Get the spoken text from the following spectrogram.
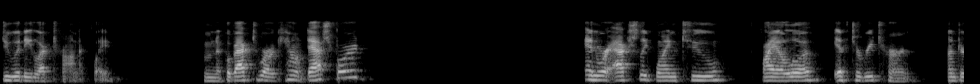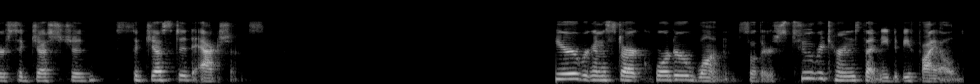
do it electronically. I'm going to go back to our account dashboard. And we're actually going to file a IFTA return under suggestion, suggested actions. Here we're going to start quarter one. So there's two returns that need to be filed.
